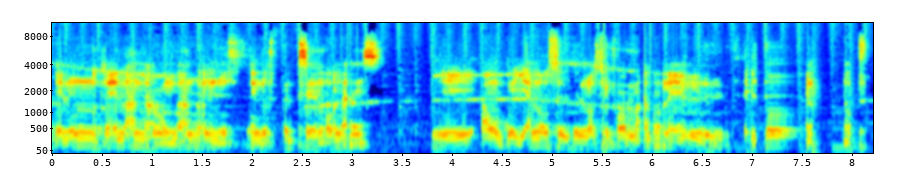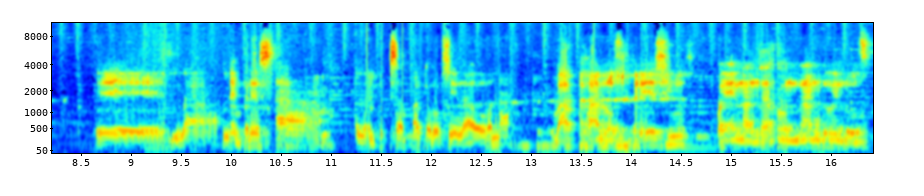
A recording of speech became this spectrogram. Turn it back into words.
en un hotel anda rondando en los, en los 13 dólares. Y aunque ya nos, nos informaron el, eh, la, la, empresa la empresa patrocinadora va a bajar los precios, pueden andar rondando en los,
